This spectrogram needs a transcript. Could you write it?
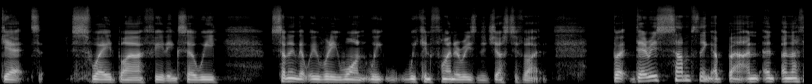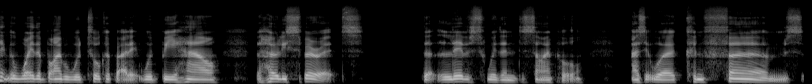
get swayed by our feelings. So we something that we really want, we we can find a reason to justify it. But there is something about, and, and, and I think the way the Bible would talk about it would be how the Holy Spirit that lives within a disciple, as it were, confirms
